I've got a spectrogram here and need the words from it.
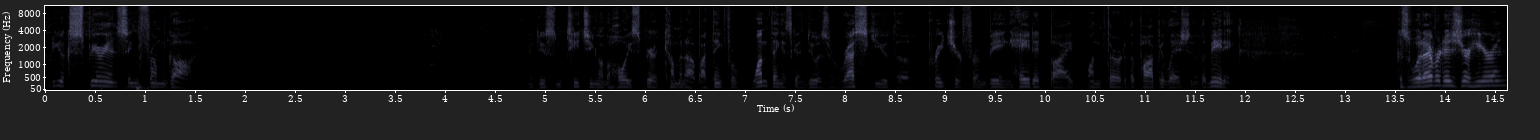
What are you experiencing from God? Going to do some teaching on the Holy Spirit coming up. I think for one thing it's going to do is rescue the preacher from being hated by one third of the population of the meeting. Because whatever it is you're hearing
